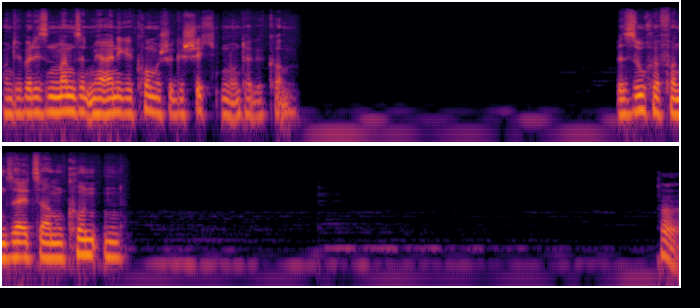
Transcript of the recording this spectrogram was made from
Und über diesen Mann sind mir einige komische Geschichten untergekommen. Besuche von seltsamen Kunden. Hm.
